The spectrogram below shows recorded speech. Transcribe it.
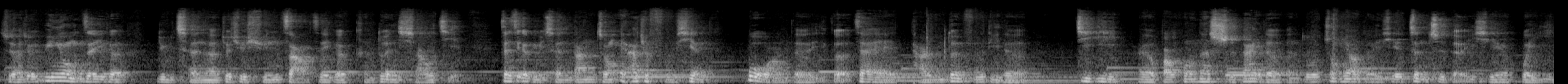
所以他就运用这一个旅程呢，就去寻找这个肯顿小姐。在这个旅程当中，哎，他就浮现过往的一个在塔伦顿府邸的记忆，还有包括那时代的很多重要的一些政治的一些回忆。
